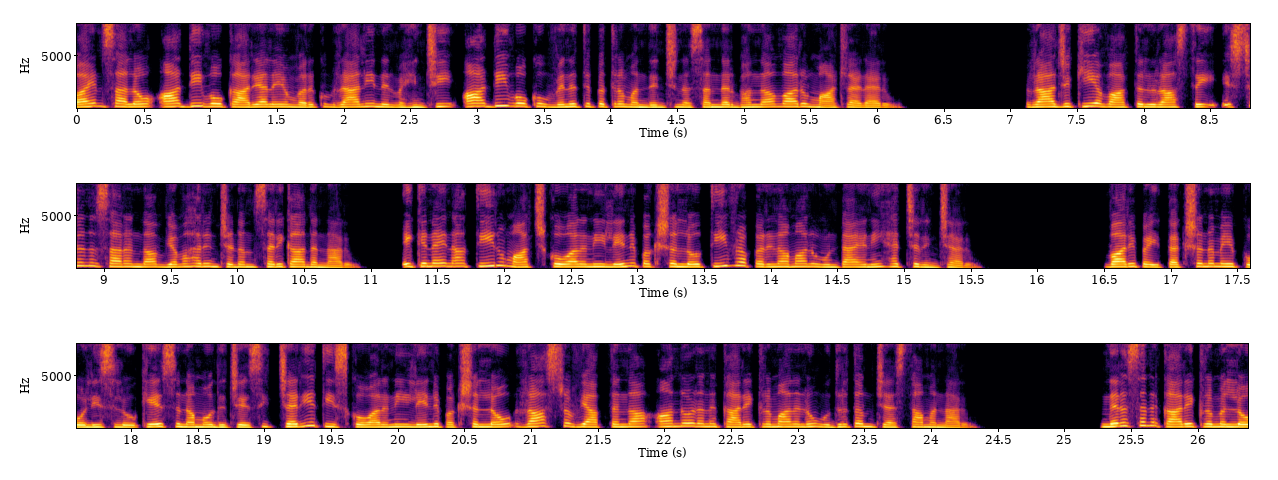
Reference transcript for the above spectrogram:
బైన్సాలో ఆర్డీఓ కార్యాలయం వరకు ర్యాలీ నిర్వహించి ఆర్డీఓకు వినతిపత్రం అందించిన సందర్భంగా వారు మాట్లాడారు. రాజకీయ వార్తలు రాస్తే ఇష్టానుసారంగా వ్యవహరించడం సరికాదన్నారు. ఇకనైనా తీరు మార్చుకోవాలని లేని పక్షంలో తీవ్ర పరిణామాలు ఉంటాయని హెచ్చరించారు. వారిపై తక్షణమే పోలీసులు కేసు నమోదు చేసి చర్య తీసుకోవాలని లేని పక్షంలో రాష్ట్ర వ్యాప్తంగా ఆందోళన కార్యక్రమాలను ఉధృతం చేస్తామన్నారు. నిరసన కార్యక్రమంలో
